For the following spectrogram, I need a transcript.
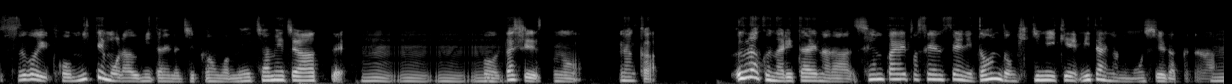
すごいこう見てもらうみたいな時間はめちゃめちゃあって、うんうんうんうん。そうだしそのなんか上手くなりたいなら先輩と先生にどんどん聞きに行けみたいなのも教えだったから、うんう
